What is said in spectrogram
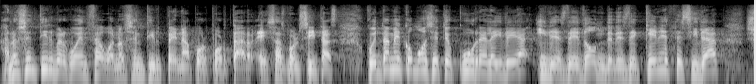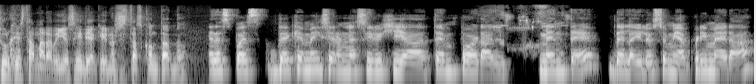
a no sentir vergüenza o a no sentir pena por portar esas bolsitas. Cuéntame cómo se te ocurre la idea y desde dónde, desde qué necesidad surge esta maravillosa idea que hoy nos estás contando. Después de que me hicieron la cirugía temporalmente de la ileostomía primera,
